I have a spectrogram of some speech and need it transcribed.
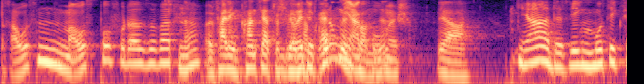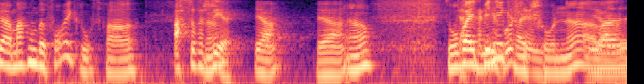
draußen im Auspuff oder sowas, ne? Und vor allem kann es ja zu schweren Verbrennungen ja kommen. komisch. Ne? Ja. Ja, deswegen muss ich es ja machen, bevor ich losfahre. Ach so, verstehe. Ja. Ja. Ja. So weit bin ich ich halt schon, ne? Aber Ja.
